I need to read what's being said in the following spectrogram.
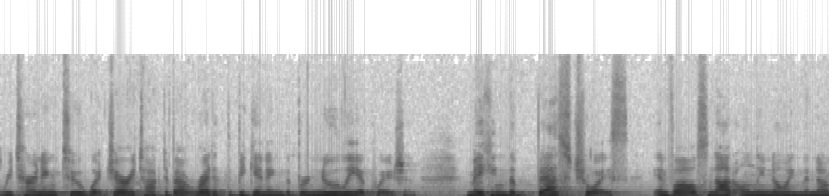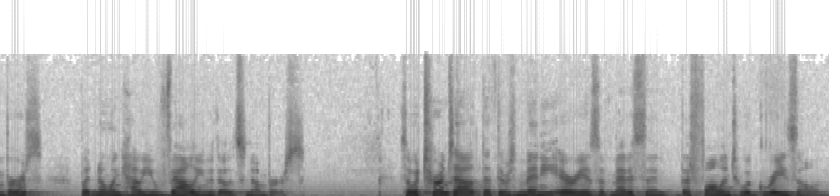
returning to what Jerry talked about right at the beginning, the Bernoulli equation, making the best choice involves not only knowing the numbers, but knowing how you value those numbers. So it turns out that there's many areas of medicine that fall into a gray zone,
